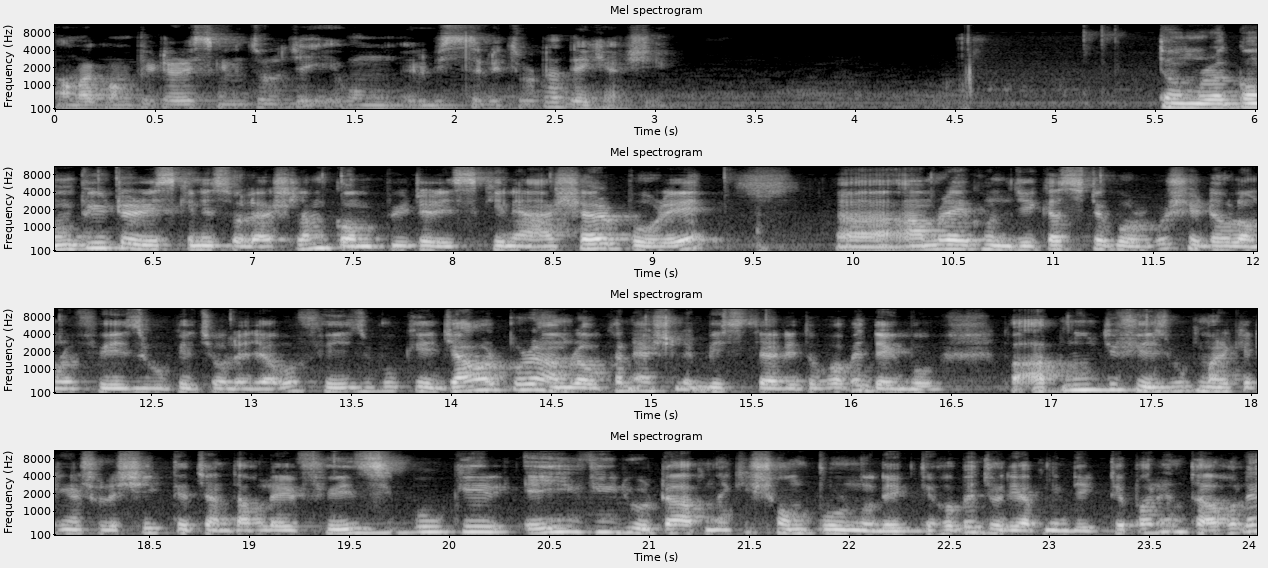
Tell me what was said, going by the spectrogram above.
আমরা কম্পিউটার স্ক্রিনে চলে যাই এবং এর বিস্তারিতটা দেখে আসি। তো আমরা কম্পিউটার স্ক্রিনে চলে আসলাম। কম্পিউটার স্ক্রিনে আসার পরে আমরা এখন যে কাজটা করব সেটা হলো আমরা ফেসবুকে চলে যাব। ফেসবুকে যাওয়ার পরে আমরা ওখানে আসলে বিস্তারিতভাবে দেখব। তো আপনি যদি ফেসবুক মার্কেটিং আসলে শিখতে চান, তাহলে ফেসবুকের এই ভিডিওটা আপনাকে সম্পূর্ণ দেখতে হবে। যদি আপনি দেখতে পারেন, তাহলে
